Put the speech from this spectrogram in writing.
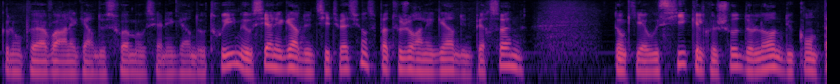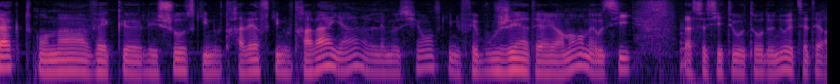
que l'on peut avoir à l'égard de soi, mais aussi à l'égard d'autrui, mais aussi à l'égard d'une situation. C'est pas toujours à l'égard d'une personne. Donc il y a aussi quelque chose de l'ordre du contact qu'on a avec euh, les choses qui nous traversent, qui nous travaillent, hein, l'émotion, ce qui nous fait bouger intérieurement, mais aussi la société autour de nous, etc.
